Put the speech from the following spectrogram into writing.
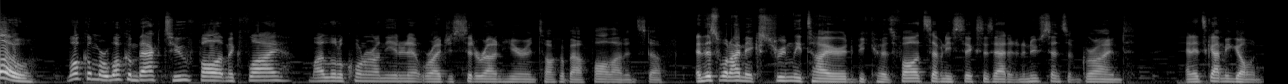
Hello! Welcome or welcome back to Fallout McFly, my little corner on the internet where I just sit around here and talk about Fallout and stuff. And this one I'm extremely tired because Fallout 76 has added a new sense of grind, and it's got me going.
